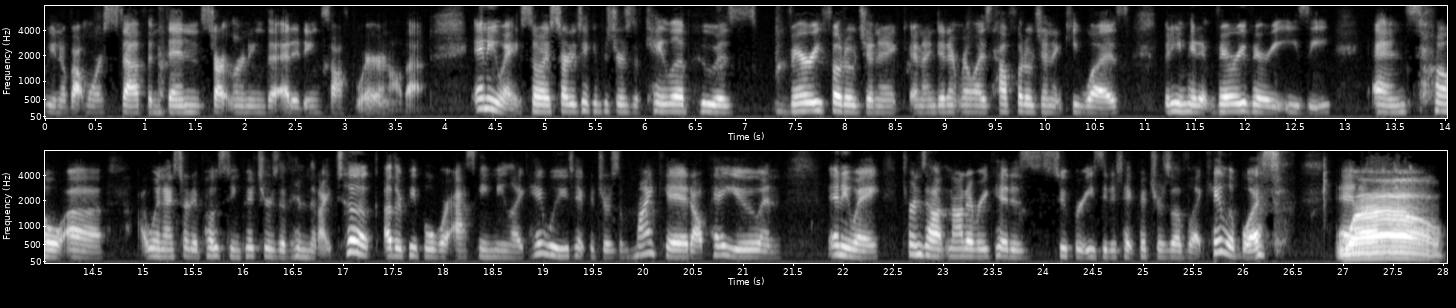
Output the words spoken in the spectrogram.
you know about more stuff and then start learning the editing software and all that anyway so i started taking pictures of caleb who is very photogenic and i didn't realize how photogenic he was but he made it very very easy and so uh when I started posting pictures of him that I took, other people were asking me like, "Hey, will you take pictures of my kid? I'll pay you." And anyway, turns out not every kid is super easy to take pictures of like Caleb was. And wow.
